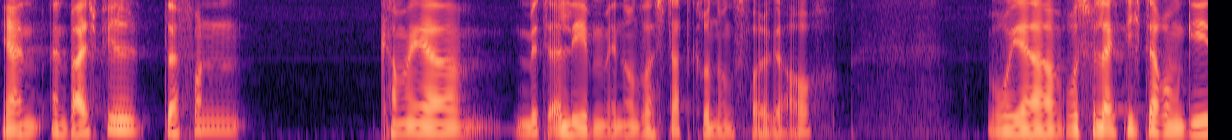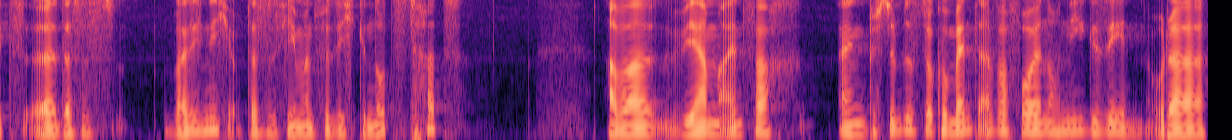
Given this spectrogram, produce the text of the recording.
Ja, ein, ein Beispiel davon kann man ja miterleben in unserer Stadtgründungsfolge auch, wo ja, wo es vielleicht nicht darum geht, äh, dass es, weiß ich nicht, ob das es jemand für sich genutzt hat, aber wir haben einfach ein bestimmtes Dokument einfach vorher noch nie gesehen oder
